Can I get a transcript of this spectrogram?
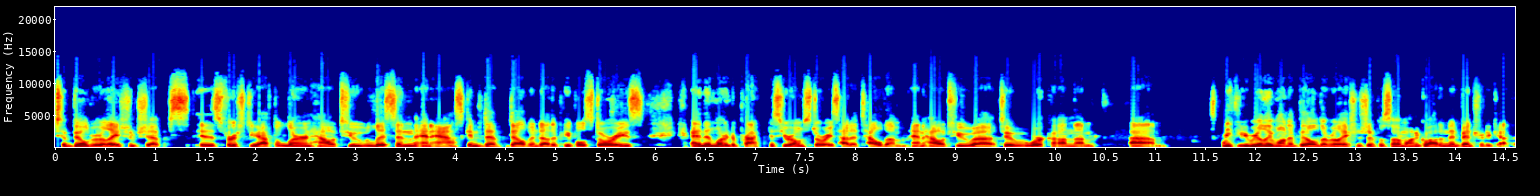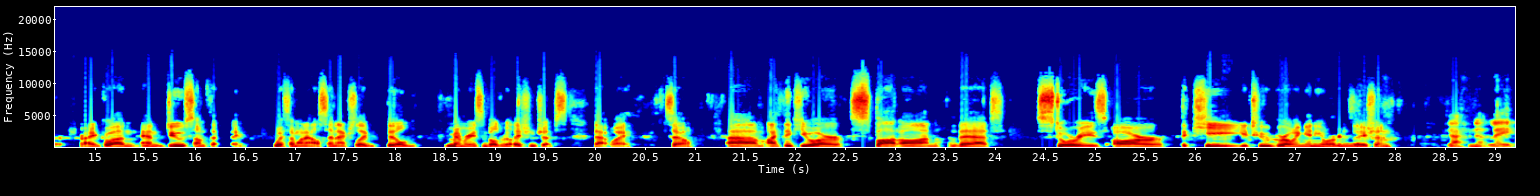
to build relationships is first you have to learn how to listen and ask and de- delve into other people's stories and then learn to practice your own stories how to tell them and how to uh, to work on them um, if you really want to build a relationship with someone go out and adventure together right go out and, and do something with someone else and actually build memories and build relationships that way so um, i think you are spot on that stories are the key to growing any organization definitely.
